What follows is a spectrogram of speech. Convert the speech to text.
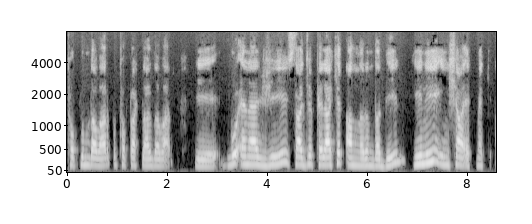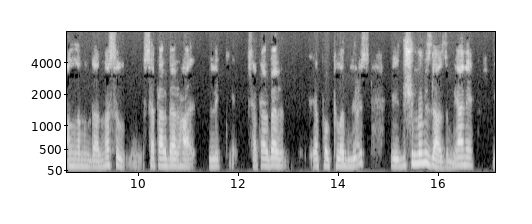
toplumda var, bu topraklarda var. E, bu enerjiyi sadece felaket anlarında değil, yeniyi inşa etmek anlamında nasıl seferberlik, seferber yapı kılabiliriz e, düşünmemiz lazım. Yani ee,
